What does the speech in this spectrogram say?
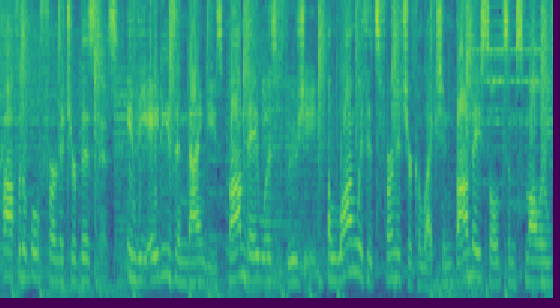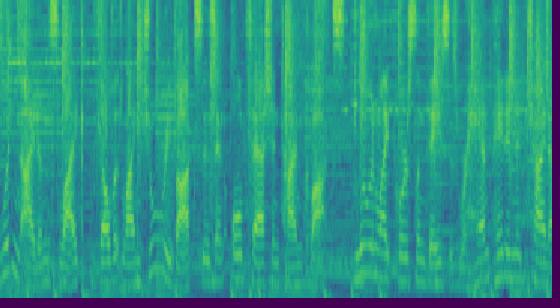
profitable furniture business. In the 80s and 90s, Bombay was bougie. Along with its furniture collection, Bombay sold some smaller wooden items like velvet lined jewelry boxes and old fashioned time clocks. Blue and white porcelain vases were hand painted in China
